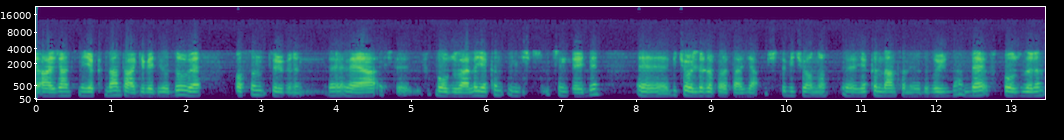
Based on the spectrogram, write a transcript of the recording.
Arjantin'i yakından takip ediyordu ve basın tribününde veya işte futbolcularla yakın ilişki içindeydi. E, birçoğuyla röportaj yapmıştı. Birçoğunu e, yakından tanıyordu. Bu yüzden de futbolcuların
